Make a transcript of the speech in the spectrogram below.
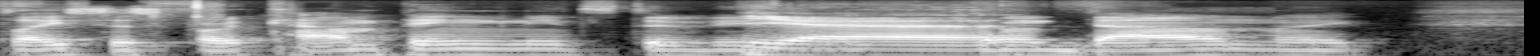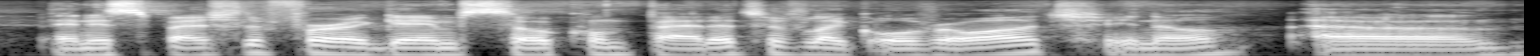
places for camping needs to be like, Yeah. toned down. Like and especially for a game so competitive like overwatch you know um,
